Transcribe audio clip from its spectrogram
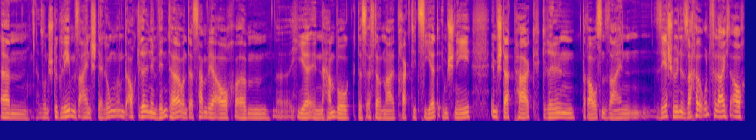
ähm, so ein Stück Lebenseinstellung und auch Grillen im Winter. Und das haben wir auch ähm, äh, hier in Hamburg des Öfteren mal praktiziert. Im Schnee, im Stadtpark, Grillen, draußen sein. Sehr schöne Sache und vielleicht auch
